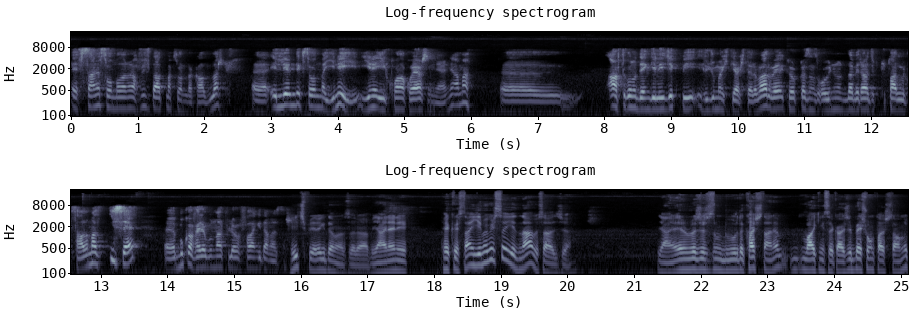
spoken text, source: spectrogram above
efsane savunmalarını hafif dağıtmak zorunda kaldılar. E, ellerindeki savunma yine iyi. Yine ilk ona koyarsın yani ama e, artık onu dengeleyecek bir hücuma ihtiyaçları var ve Kirk Cousins oyununda birazcık tutarlılık sağlamaz ise e, bu kafayla bunlar playoff falan gidemezler. Hiçbir yere gidemezler abi. Yani hani Packers'tan 21 sayı yedin abi sadece. Yani Aaron Rodgers'ın burada kaç tane Vikings'e karşı 5-10 taştanlık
